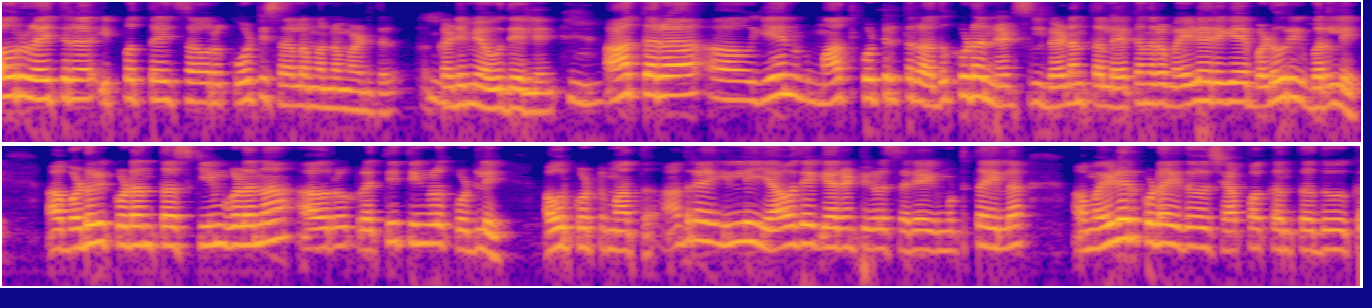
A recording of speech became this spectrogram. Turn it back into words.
ಅವರು ರೈತರ ಇಪ್ಪತ್ತೈದು ಸಾವಿರ ಕೋಟಿ ಸಾಲ ಮನ್ನಾ ಮಾಡಿದ್ರು ಕಡಿಮೆ ಅವಧಿಯಲ್ಲಿ. ಆ ಥರ ಏನು ಮಾತು ಕೊಟ್ಟಿರ್ತಾರೋ ಅದು ಕೂಡ ನಡೆಸಲು ಬೇಡ ಅಂತಲ್ಲ ಯಾಕಂದ್ರೆ ಮಹಿಳೆಯರಿಗೆ ಬಡವರಿಗೆ ಬರಲಿ. ಆ ಬಡವರಿಗೆ ಕೊಡೋಂಥ ಸ್ಕೀಮ್ಗಳನ್ನು ಅವರು ಪ್ರತಿ ತಿಂಗಳು ಕೊಡಲಿ ಅವ್ರು ಕೊಟ್ಟ ಮಾತು. ಆದರೆ ಇಲ್ಲಿ ಯಾವುದೇ ಗ್ಯಾರಂಟಿಗಳು ಸರಿಯಾಗಿ ಮುಟ್ತಾ ಇಲ್ಲ. ಆ ಮಹಿಳೆಯರು ಕೂಡ ಇದು ಶಾಪಕ್ಕಂಥದ್ದು ಕ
